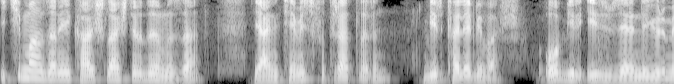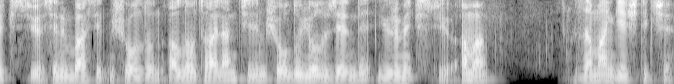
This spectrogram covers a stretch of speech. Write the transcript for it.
iki manzarayı karşılaştırdığımızda yani temiz fıtratların bir talebi var. O bir iz üzerinde yürümek istiyor. Senin bahsetmiş olduğun Allahu Teala'nın çizmiş olduğu yol üzerinde yürümek istiyor. Ama zaman geçtikçe,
